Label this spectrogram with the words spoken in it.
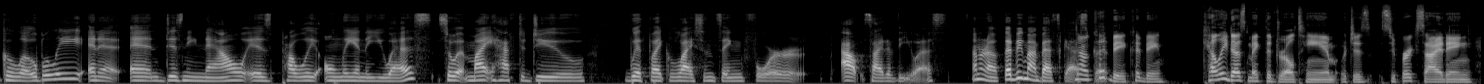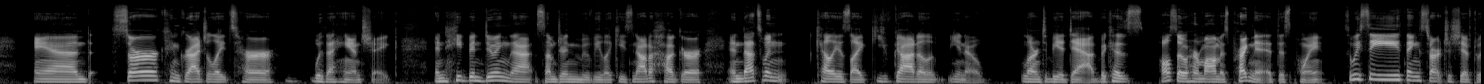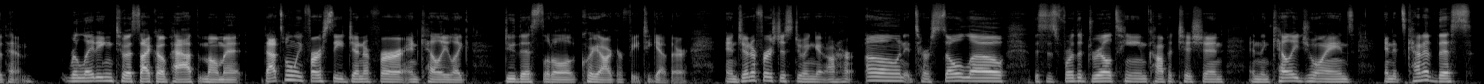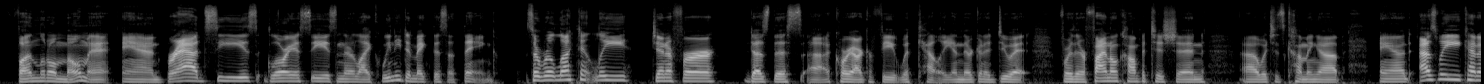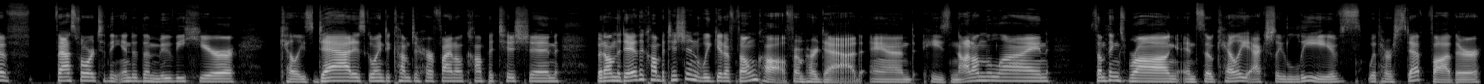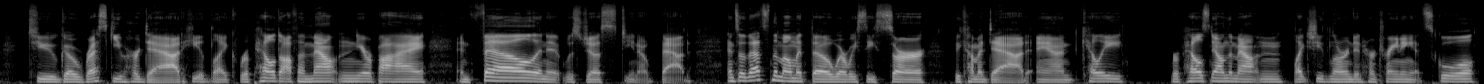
globally and it and Disney Now is probably only in the US. So it might have to do with like licensing for outside of the US. I don't know. That'd be my best guess. No, it could be, could be. Kelly does make the drill team, which is super exciting. And Sir congratulates her with a handshake. And he'd been doing that some during the movie. Like he's not a hugger. And that's when Kelly is like, you've got to, you know, learn to be a dad because also her mom is pregnant at this point. So we see things start to shift with him. Relating to a psychopath moment, that's when we first see Jennifer and Kelly like do this little choreography together. And Jennifer's just doing it on her own. It's her solo. This is for the drill team competition. And then Kelly joins, and it's kind of this fun little moment. And Brad sees, Gloria sees, and they're like, we need to make this a thing. So reluctantly, Jennifer does this uh, choreography with Kelly, and they're going to do it for their final competition, uh, which is coming up. And as we kind of fast forward to the end of the movie here, Kelly's dad is going to come to her final competition. But on the day of the competition, we get a phone call from her dad, and he's not on the line. Something's wrong. And so Kelly actually leaves with her stepfather to go rescue her dad. He had like rappelled off a mountain nearby and fell, and it was just, you know, bad. And so that's the moment, though, where we see Sir become a dad, and Kelly rappels down the mountain like she'd learned in her training at school.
